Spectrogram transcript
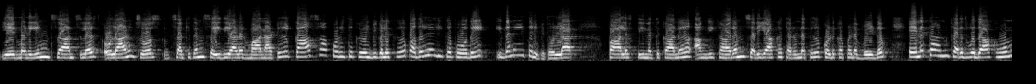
ஜெர்மனியின் சான்சலர் ஒலான் ஜோர்ஸ் சகிதம் செய்தியாளர் மாநாட்டில் காசா குறித்த கேள்விகளுக்கு பதிலளித்த போதே இதனை தெரிவித்துள்ளார். பாலஸ்தீனத்துக்கான அங்கீகாரம் சரியாக தருணத்தில் கொடுக்கப்பட வேண்டும் என தான் கருதுவதாகவும்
